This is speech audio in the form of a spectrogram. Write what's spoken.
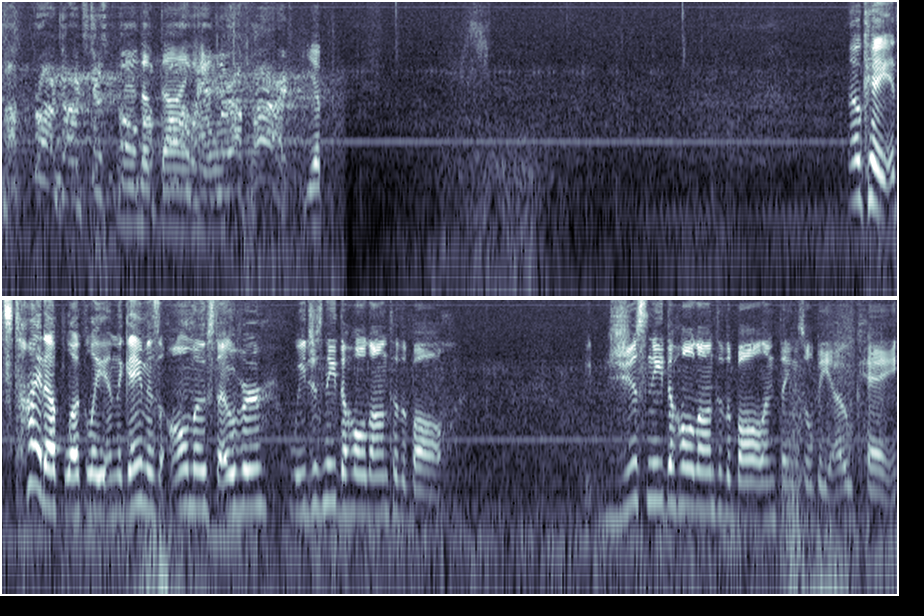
the Frog just pulled end up dying here. Yep. Okay, it's tied up luckily, and the game is almost over. We just need to hold on to the ball. We just need to hold on to the ball and things will be okay.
